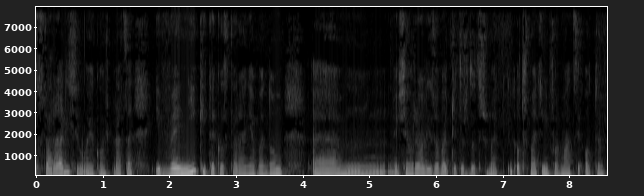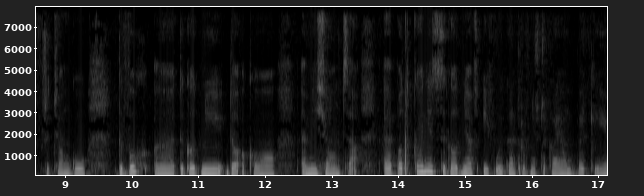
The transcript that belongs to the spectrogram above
starali się o jakąś pracę i wyniki tego starania będą się realizować, czy też dotrzymać, otrzymacie informacje o tym w przeciągu dwóch e, tygodni do około miesiąca. E, pod koniec tygodnia i w weekend również czekają byki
